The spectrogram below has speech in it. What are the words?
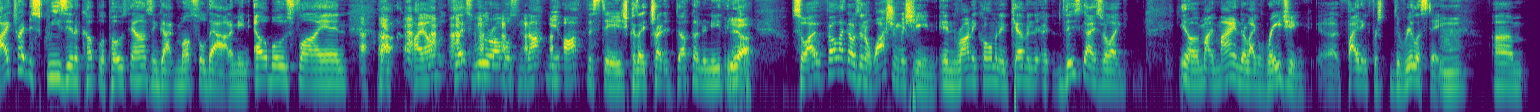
I tried to squeeze in a couple of pose downs and got muscled out. I mean, elbows flying. Uh, I almost, Flex Wheeler almost knocked me off the stage because I tried to duck underneath. and Yeah. he- so I felt like I was in a washing machine. And Ronnie Coleman and Kevin, uh, these guys are like, you know, in my mind, they're like raging, uh, fighting for the real estate. Um,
